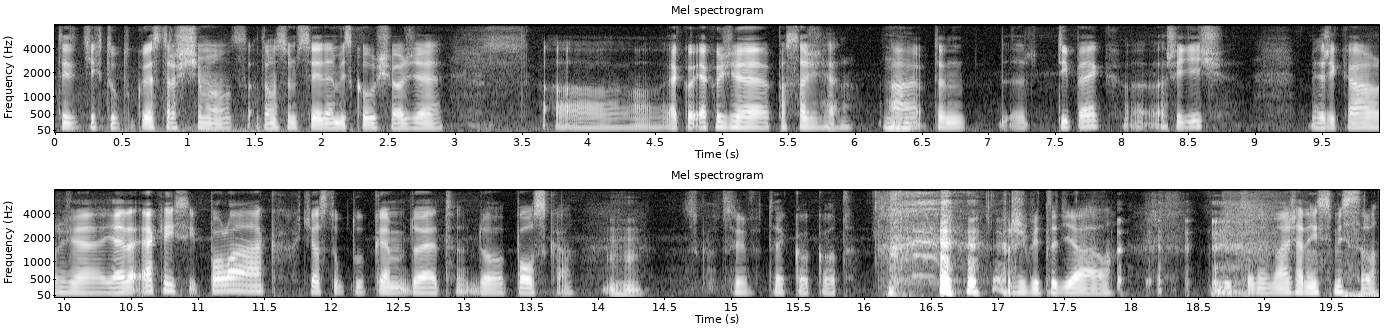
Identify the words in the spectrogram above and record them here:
ty, těch tuk je strašně moc. A tam jsem si jeden vyzkoušel, že uh, jako, jakože pasažér. Mm-hmm. A Mhm. ten týpek, eh, řidič, mi říkal, že jakýsi Polák, chtěl s tuk-tukem dojet do Polska. Mhm. Ty, to je kokot. Proč by to dělal? By to nemá žádný smysl.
